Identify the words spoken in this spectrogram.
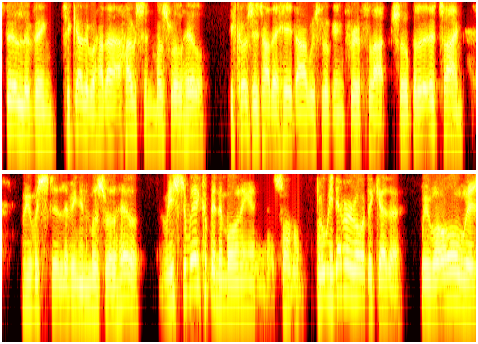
still living together. We had a house in Muswell Hill. Because it had a hit, I was looking for a flat. So, but at the time, we were still living in Muswell Hill. We used to wake up in the morning and sort of, but we never wrote together. We were always,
